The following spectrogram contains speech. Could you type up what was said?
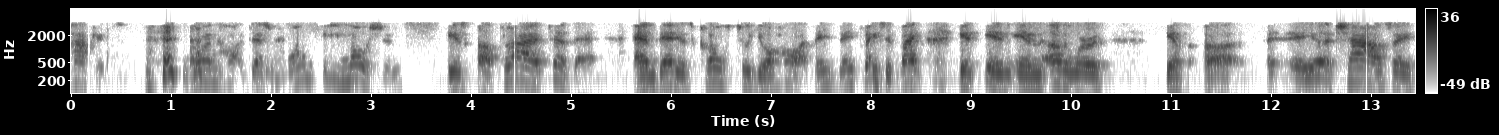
pockets. one heart, just one emotion is applied to that, and that is close to your heart. They they place it right in in, in other words, if uh, a, a child say,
